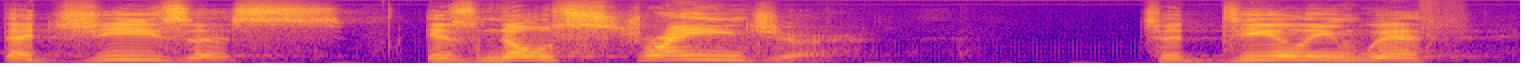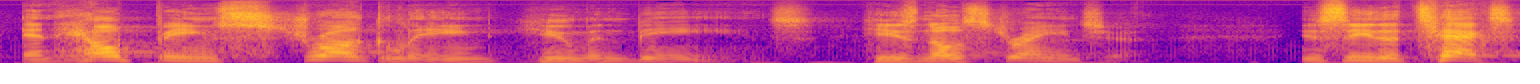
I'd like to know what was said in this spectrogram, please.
that Jesus is no stranger to dealing with and helping struggling human beings. He's no stranger. You see, the text,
